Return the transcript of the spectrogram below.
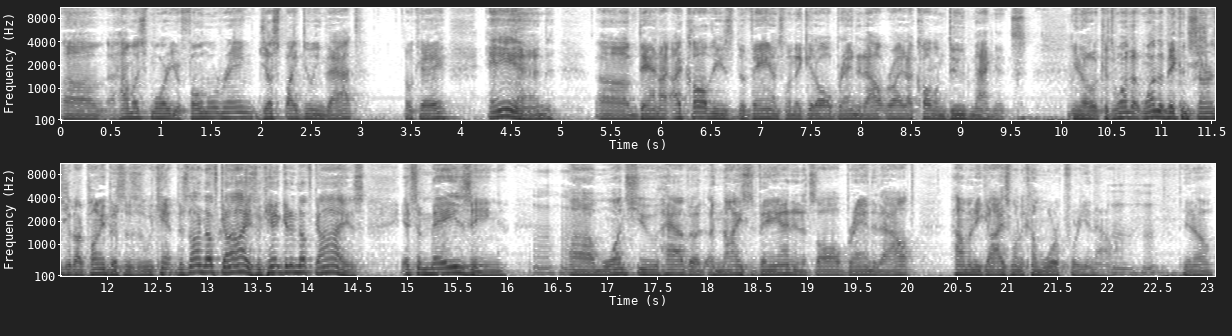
uh, how much more your phone will ring just by doing that. Okay, and um, Dan, I, I, call these the vans when they get all branded outright. I call them dude magnets. You know, because one of the one of the big concerns with our plumbing business is we can't. There's not enough guys. We can't get enough guys. It's amazing mm-hmm. um, once you have a, a nice van and it's all branded out how many guys want to come work for you now? Mm-hmm. You know.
